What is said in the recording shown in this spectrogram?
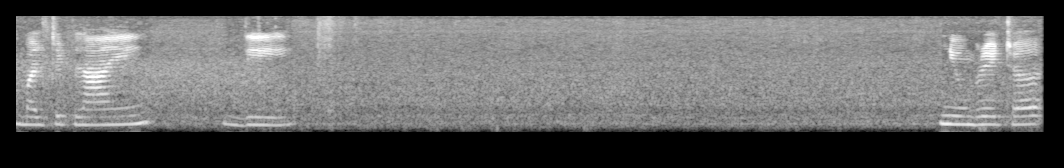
Multiplying the numerator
